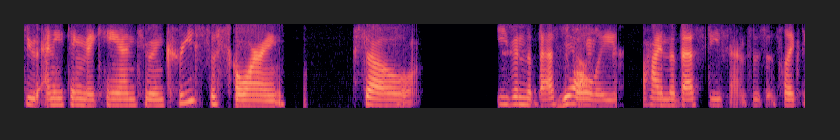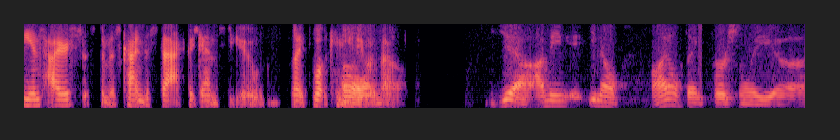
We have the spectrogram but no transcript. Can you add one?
do anything they can to increase the scoring. So even the best yeah. goalies behind the best defenses, it's like the entire system is kind of stacked against you. Like, what can you oh, do about? it? Yeah, I mean, you know, I don't think personally uh,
